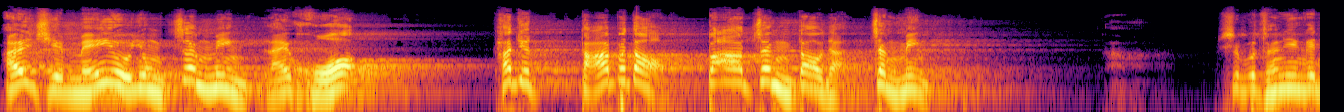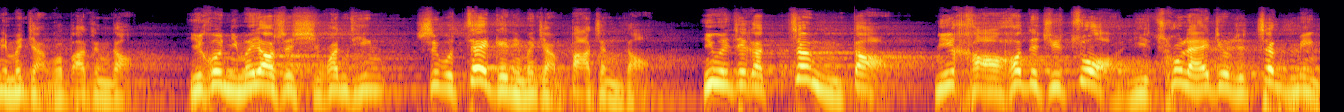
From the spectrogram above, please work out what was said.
而且没有用正命来活，他就达不到。八正道的正命，师父曾经跟你们讲过八正道。以后你们要是喜欢听，师父再给你们讲八正道。因为这个正道，你好好的去做，你出来就是正命。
